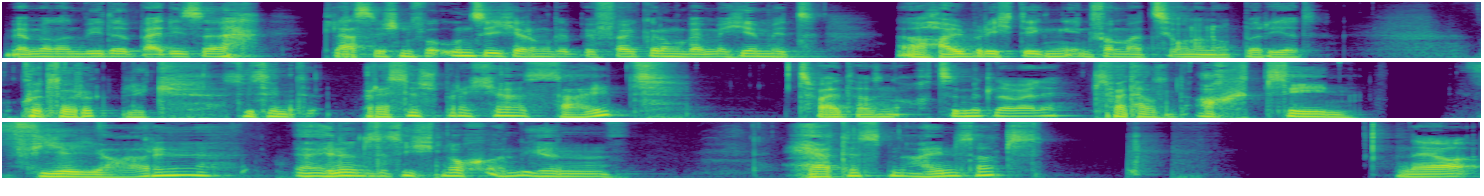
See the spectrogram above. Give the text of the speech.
wären wir dann wieder bei dieser klassischen Verunsicherung der Bevölkerung, wenn man hier mit äh, halbrichtigen Informationen operiert. Kurzer Rückblick. Sie sind Pressesprecher seit 2018 mittlerweile. 2018. Vier Jahre. Erinnern Sie sich noch an Ihren härtesten Einsatz? Naja,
